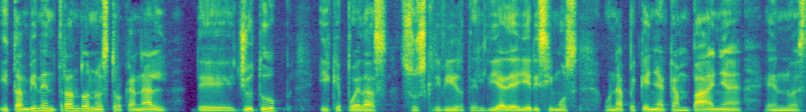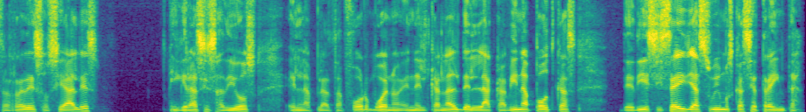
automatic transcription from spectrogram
y también entrando a nuestro canal de YouTube y que puedas suscribirte. El día de ayer hicimos una pequeña campaña en nuestras redes sociales y gracias a Dios en la plataforma, bueno, en el canal de La Cabina Podcast de 16 ya subimos casi a 30.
